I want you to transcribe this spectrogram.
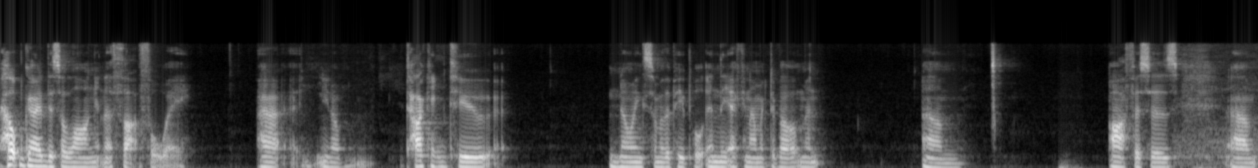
help guide this along in a thoughtful way. Uh, you know, talking to knowing some of the people in the economic development um, offices, um,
